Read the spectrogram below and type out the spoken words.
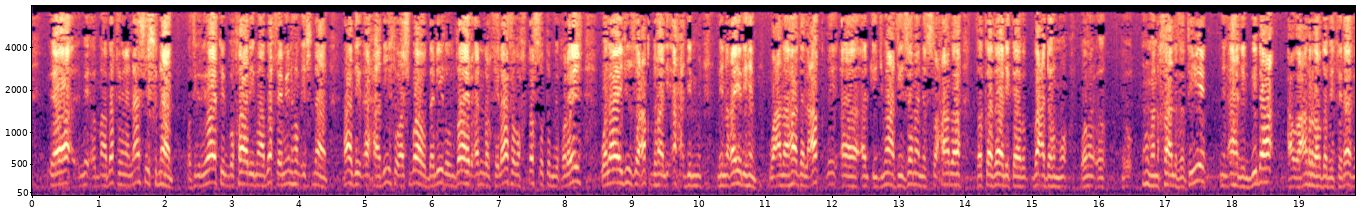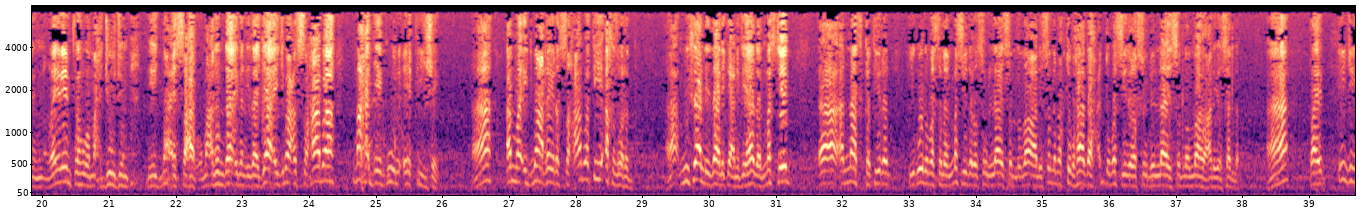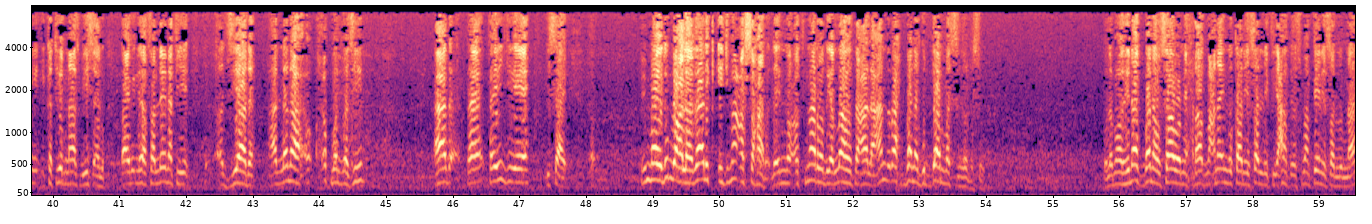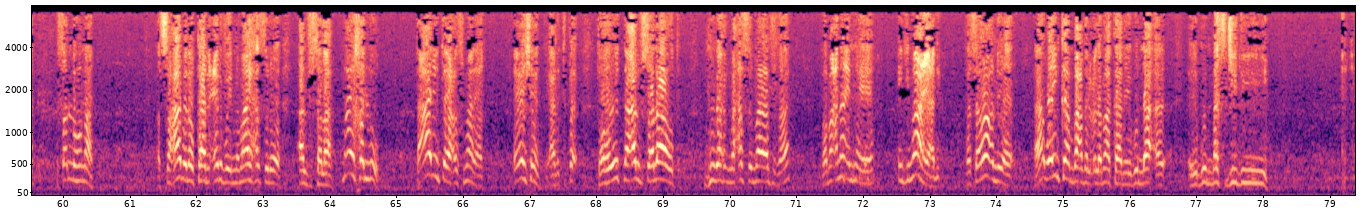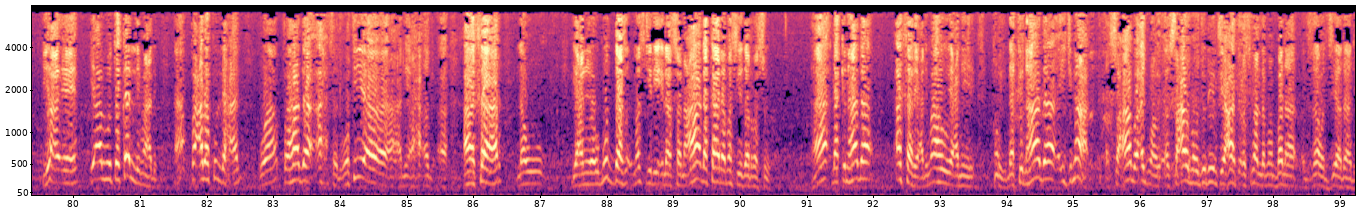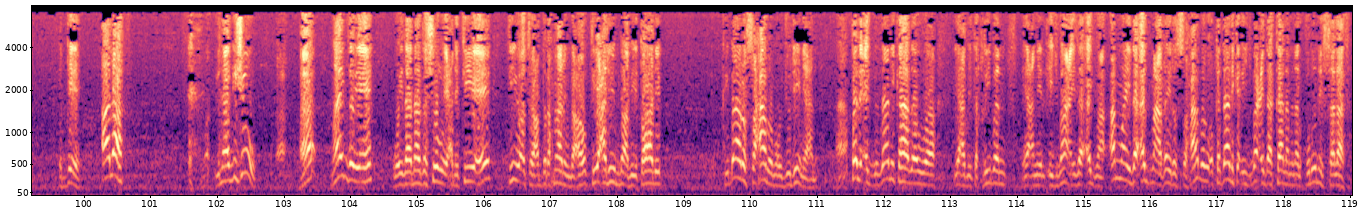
ما بقي من الناس اثنان. وفي رواية البخاري ما بقي منهم اثنان. هذه الأحاديث واشباه دليل ظاهر أن الخلافة مختصة بقريش ولا يجوز عقدها لأحد من غيرهم. وعلى هذا العقد آه الإجماع في زمن الصحابة فكذلك بعدهم ومن خالف فيه من أهل البدع أو عرض بخلاف من غيرهم فهو محجوج بإجماع الصحابة. ومعلوم دائما إذا جاء إجماع الصحابة ما حد يقول إيه فيه شيء. ها أما إجماع غير الصحابة فيه أخذ ورد. ها؟ مثال لذلك يعني في هذا المسجد آه الناس كثيرا يقولوا مثلا مسجد رسول الله صلى الله عليه وسلم مكتوب هذا حد مسجد رسول الله صلى الله عليه وسلم ها؟ طيب يجي كثير ناس بيسألوا طيب إذا صلينا في الزياده هل لنا حكم المزيد؟ هذا فيجي إيه؟ يسأل. مما يدل على ذلك إجماع الصحابة لأنه عثمان رضي الله تعالى عنه راح بنى قدام مسجد الرسول. ولما هناك بنى وساوى محراب معناه إنه كان يصلي في عهد عثمان فين يصلوا الناس؟ يصلوا هناك. الصحابة لو كان عرفوا إنه ما يحصلوا ألف صلاة ما يخلوه. تعال أنت يا عثمان يا أخي إيش؟ يعني تفوتنا ألف صلاة ونروح نحصل ما ألف صلاة فمعناه إنه إيه؟ إجماع يعني فسواء ها وإن كان بعض العلماء كانوا يقول لا يقول مسجدي يا إيه يا المتكلم هذه فعلى كل حال فهذا أحسن. وفي آه، يعني آه، آثار لو يعني لو مد مسجدي إلى صنعاء لكان مسجد الرسول. ها؟ لكن هذا أثر يعني ما هو يعني قوي. لكن هذا إجماع. الصحابة أجمعوا الصحابة الموجودين في عهد عثمان لما بنى الزاوية الزيادة هذه. قد إيه؟ آلاف. يناقشوه. ها؟ ما يقدر إيه؟ وإذا ناقشوه يعني في إيه؟ في عبد الرحمن بن عوف في علي بن أبي طالب. كبار الصحابة موجودين يعني. فلأجل ذلك هذا هو يعني تقريبا يعني الإجماع إذا أجمع. أما إذا أجمع غير الصحابة وكذلك الإجماع إذا كان من القرون الثلاثة.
